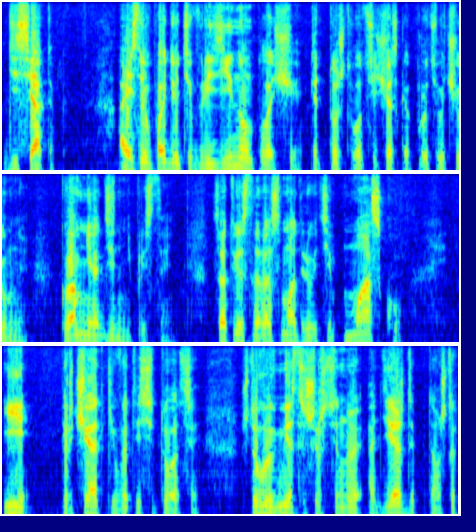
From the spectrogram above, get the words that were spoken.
десяток. А если вы пойдете в резиновом плаще, это то, что вот сейчас как противочумные, к вам ни один не пристанет. Соответственно, рассматривайте маску и перчатки в этой ситуации, что вы вместо шерстяной одежды, потому что,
